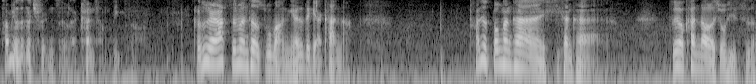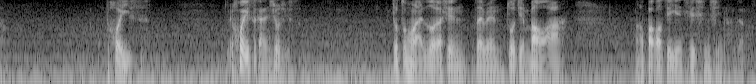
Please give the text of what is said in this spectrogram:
他没有这个全责来看场地。可是人家身份特殊嘛，你还是得给他看呐。他就东看看西看看，最后看到了休息室啊。会议室，会议室改成休息室。就总统来之后，要先在那边做简报啊，然后报告这些演习的情形啊，这样子。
